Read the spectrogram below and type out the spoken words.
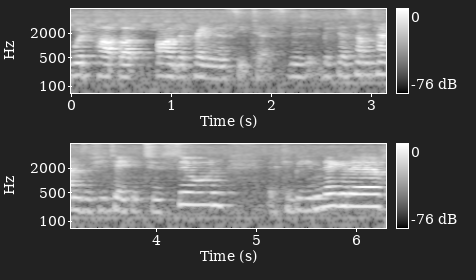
would pop up on the pregnancy test. Because sometimes if you take it too soon, it could be negative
